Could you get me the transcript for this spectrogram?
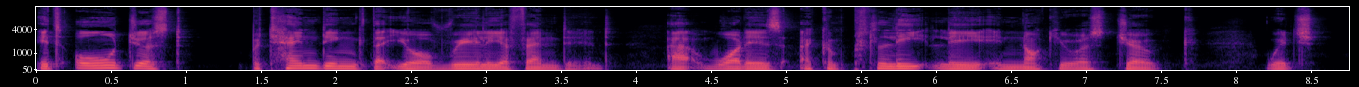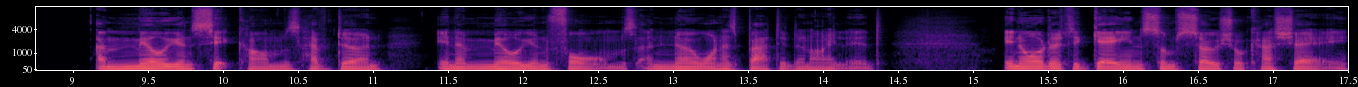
It's all just pretending that you're really offended at what is a completely innocuous joke, which a million sitcoms have done in a million forms and no one has batted an eyelid in order to gain some social cachet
